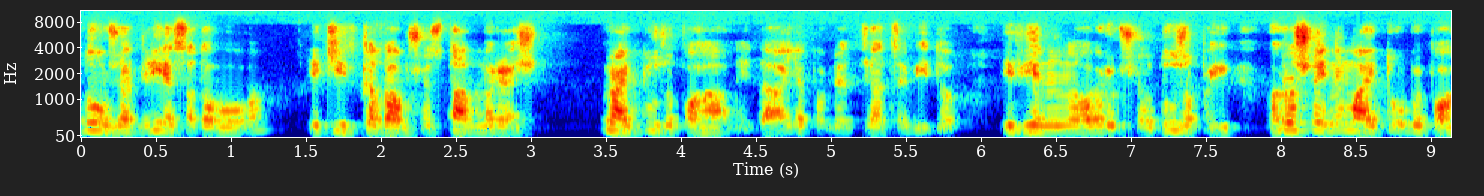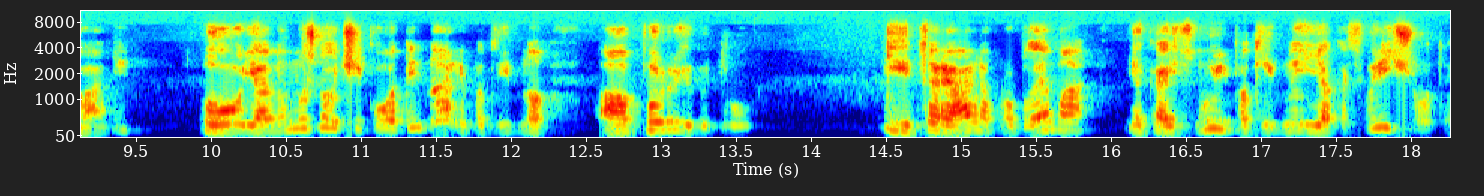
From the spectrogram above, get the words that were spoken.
знову ж Андрія Садового, який сказав, що стан мереж край дуже поганий. Да? Я пам'ятаю це відео, і він говорив, що дуже грошей немає, труби погані. То я думаю, що очікувати і далі потрібно а, пориви труб. І це реальна проблема, яка існує, потрібно її якось вирішувати.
